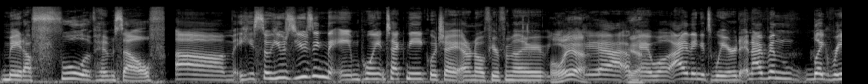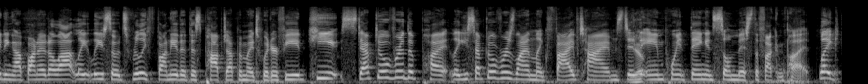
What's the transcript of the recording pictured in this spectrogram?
made a fool of himself. Um, he so he was using the aim point technique, which I, I don't know if you're familiar. Oh, yeah. yeah. Okay, Yeah. well I think it's weird, and I've been like reading up on it a lot lately. So it's really funny that this popped up in my Twitter feed. He stepped over the putt, like he stepped over his line like five times, did Yep. the aim point thing, and still missed the fucking putt. Like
